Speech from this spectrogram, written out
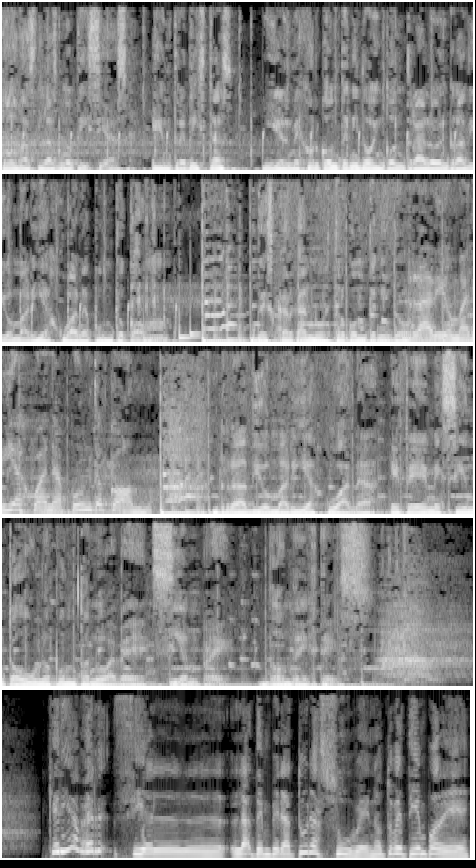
Todas las noticias, entrevistas y el mejor contenido encontralo en radiomariajuana.com. Descarga nuestro contenido. Radiomariajuana.com Radio María Juana, FM 101.9, siempre, donde estés. Quería ver si el, la temperatura sube, no tuve tiempo de,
